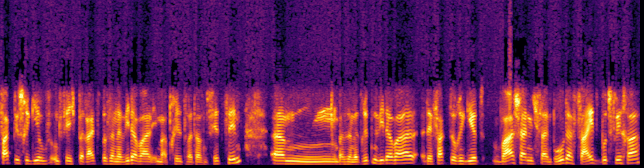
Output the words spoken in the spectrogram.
faktisch regierungsunfähig bereits bei seiner Wiederwahl im April 2014, ähm, bei seiner dritten Wiederwahl. De facto regiert wahrscheinlich sein Bruder Said Bouteflika,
